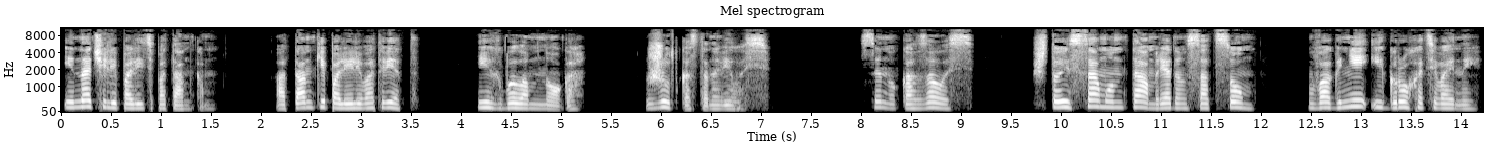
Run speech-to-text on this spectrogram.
и начали палить по танкам. А танки полили в ответ. Их было много. Жутко становилось. Сыну казалось, что и сам он там, рядом с отцом, в огне и грохоте войны.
